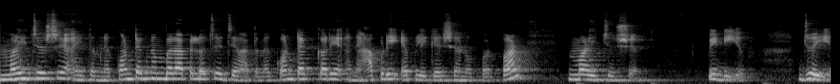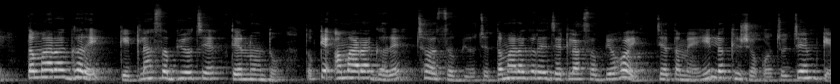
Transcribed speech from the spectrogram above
મળી જશે. અહીં તમને કોન્ટેક નંબર આપેલો છે, જેમાં તમે કોન્ટેક કરી અને આપણી એપ્લિકેશન ઉપર પણ મળી જશે. પીડીએફ. જોઈએ, તમારા ઘરે કેટલા સભ્યો છે તે નોંધો. તો કે અમારા ઘરે છ સભ્યો છે. તમારા ઘરે જેટલા સભ્યો હોય જે તમે અહીં લખી શકો છો. જેમ કે,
